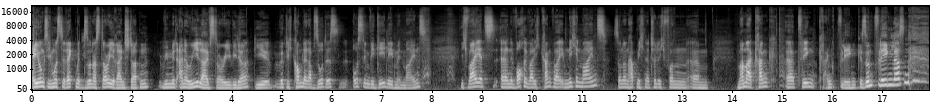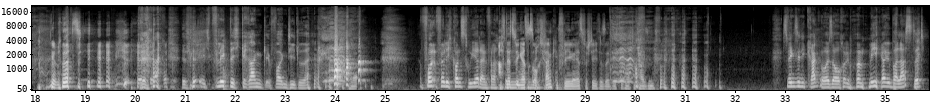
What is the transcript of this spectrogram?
Ey Jungs, ich muss direkt mit so einer Story reinstarten, wie mit einer Real-Life-Story wieder, die wirklich komplett absurd ist, aus dem WG-Leben in Mainz. Ich war jetzt äh, eine Woche, weil ich krank war, eben nicht in Mainz, sondern habe mich natürlich von ähm, Mama krank äh, pflegen, krank pflegen, gesund pflegen lassen. Was? ich pfleg dich krank, Folgentitel. ja. Voll, völlig konstruiert einfach. Ach, deswegen hast du es auch Krankenpfleger. Jetzt verstehe ich das endlich. Das macht total Sinn. Deswegen sind die Krankenhäuser auch immer mega überlastet.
